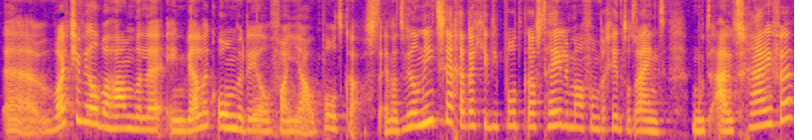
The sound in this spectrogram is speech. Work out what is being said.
eh, wat je wil behandelen in welk onderdeel van jouw podcast. En dat wil niet zeggen dat je die podcast helemaal van begin tot eind moet uitschrijven.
